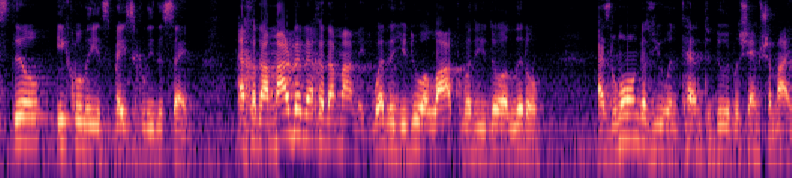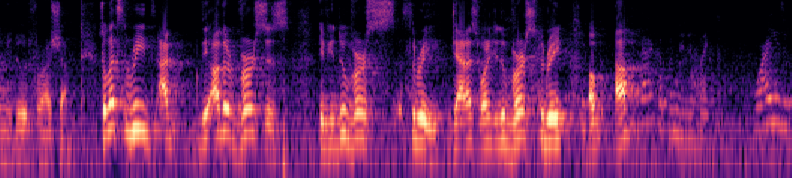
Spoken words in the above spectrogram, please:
still equally, it's basically the same. Whether you do a lot, whether you do a little, as long as you intend to do it l'shem shamayim, you do it for Hashem. So let's read uh, the other verses. If you do verse three, Janice, why don't you do verse three? Of, huh? Back up a minute, like, why is it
